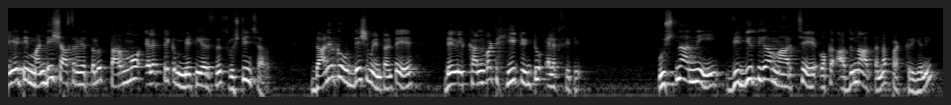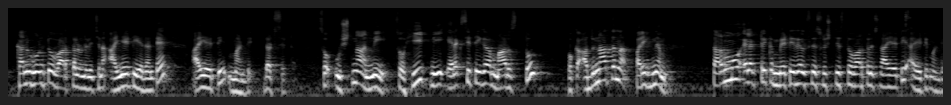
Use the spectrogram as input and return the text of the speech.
ఐఐటి మండి శాస్త్రవేత్తలు థర్మో ఎలక్ట్రిక్ మెటీరియల్స్ సృష్టించారు. దాని యొక్క ఉద్దేశం ఏంటంటే they will convert heat into electricity ఉష్ణాన్ని విద్యుత్గా మార్చే ఒక అధునాతన ప్రక్రియని కనుగొంటూ వార్తలు నిలిచిన ఐఐటి ఏదంటే? IIT Mandi. That's it so ఉష్ణాన్ని సో హీట్ని ఎలక్ట్రిసిటీగా మారుస్తూ ఒక అధునాతన పరిజ్ఞం థర్మో ఎలక్ట్రిక్ మెటీరియల్స్ని సృష్టిస్తూ వార్తలు ఇచ్చిన ఐఐటి ఐఐటి మండి.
